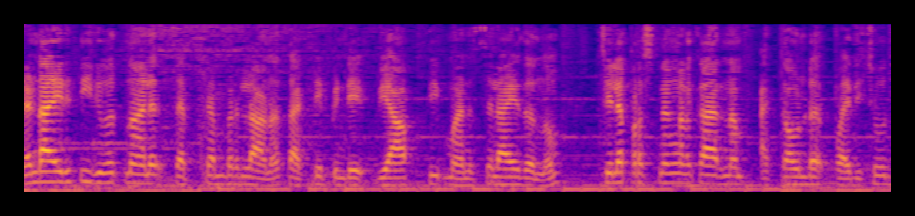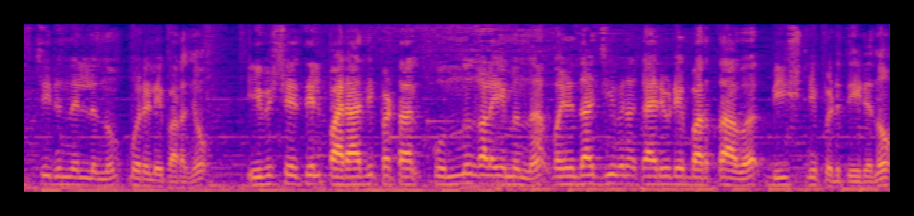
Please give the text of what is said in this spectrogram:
രണ്ടായിരത്തി ഇരുപത്തിനാല് സെപ്റ്റംബറിലാണ് തട്ടിപ്പിന്റെ വ്യാപ്തി മനസ്സിലായതെന്നും ചില പ്രശ്നങ്ങൾ കാരണം അക്കൌണ്ട് പരിശോധിച്ചിരുന്നില്ലെന്നും മുരളി പറഞ്ഞു. ഈ വിഷയത്തിൽ പരാതിപ്പെട്ടാൽ കൊന്നുകളയുമെന്ന് വനിതാ ജീവനക്കാരിയുടെ ഭർത്താവ് ഭീഷണിപ്പെടുത്തിയിരുന്നു.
